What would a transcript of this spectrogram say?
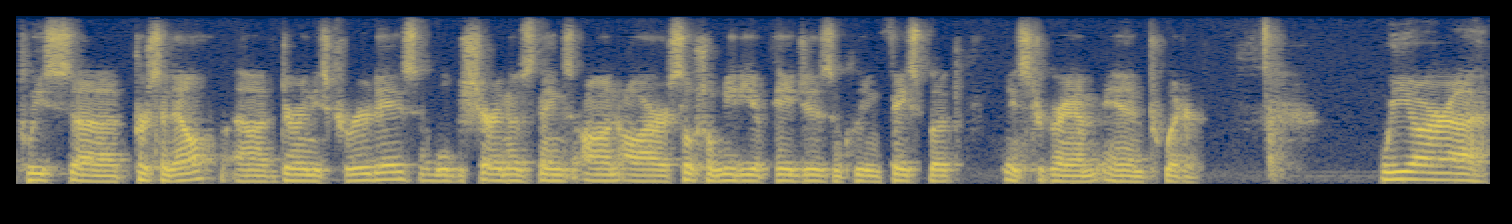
police personnel during these career days. And we'll be sharing those things on our social media pages, including Facebook, Instagram, and Twitter. We are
